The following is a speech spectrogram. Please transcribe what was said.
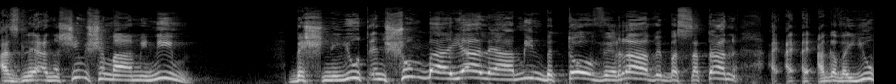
אז לאנשים שמאמינים בשניות אין שום בעיה להאמין בטוב ורע ובשטן. אגב, היו,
